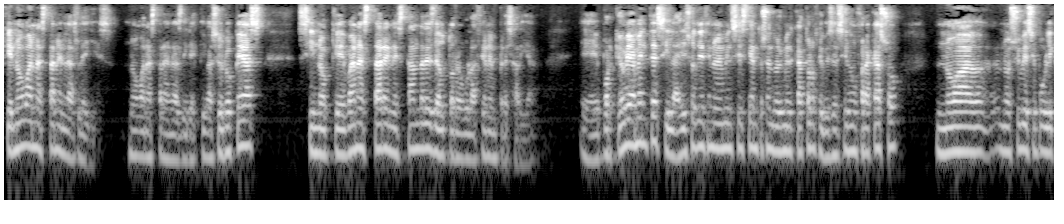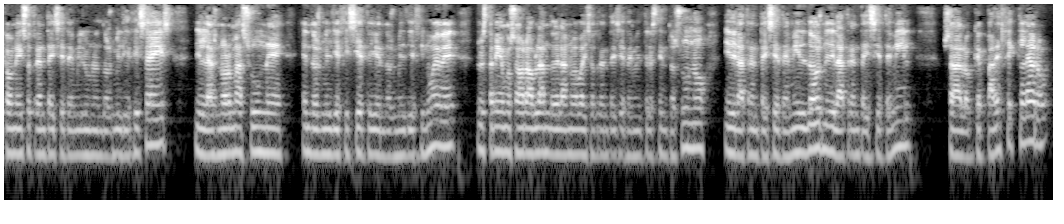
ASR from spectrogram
que no van a estar en las leyes, no van a estar en las directivas europeas, sino que van a estar en estándares de autorregulación empresarial. Eh, porque obviamente si la ISO 19600 en 2014 hubiese sido un fracaso, no, no se hubiese publicado una ISO 37001 en 2016, ni las normas UNE en 2017 y en 2019, no estaríamos ahora hablando de la nueva ISO 37301, ni de la 37002, ni de la 37000. O sea, lo que parece claro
